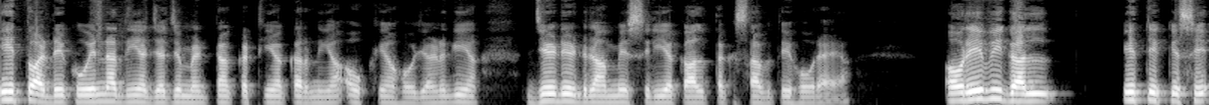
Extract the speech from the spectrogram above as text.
ਇਹ ਤੁਹਾਡੇ ਕੋ ਇਹਨਾਂ ਦੀਆਂ ਜਜਮੈਂਟਾਂ ਇਕੱਠੀਆਂ ਕਰਨੀਆਂ ਔਖੀਆਂ ਹੋ ਜਾਣਗੀਆਂ, ਜਿਹੜੇ ਡਰਾਮੇ ਸ੍ਰੀ ਅਕਾਲ ਤਖਤ ਸਾਹਿਬ ਤੇ ਹੋ ਰਿਹਾ ਆ। ਔਰ ਇਹ ਵੀ ਗੱਲ ਇਹ ਤੇ ਕਿਸੇ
